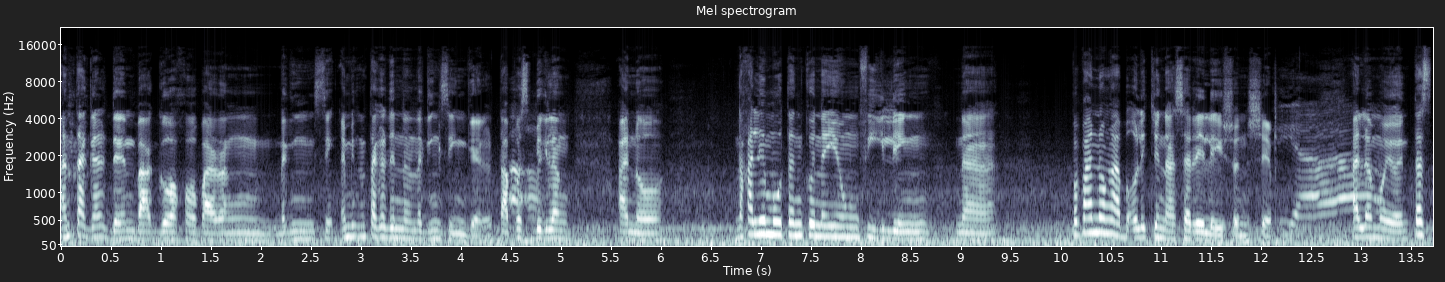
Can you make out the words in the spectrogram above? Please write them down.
ang tagal din bago ako parang naging sing I mean, ang tagal din na naging single. Tapos Oo. biglang ano, nakalimutan ko na yung feeling na paano nga ba ulit yung nasa relationship? Yeah. Alam mo yun? Tapos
